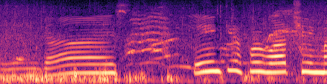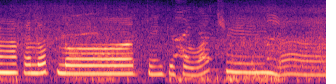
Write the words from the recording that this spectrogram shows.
Ayan guys. Thank you for watching mga kalotlot. Thank you for watching. Bye.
